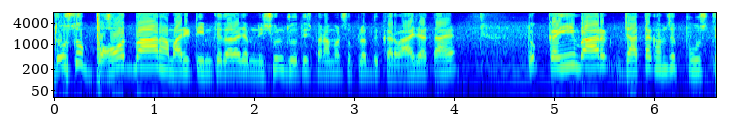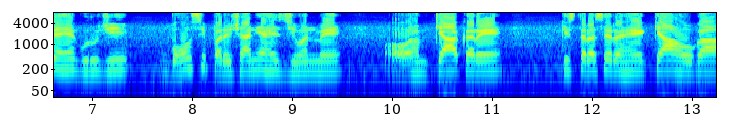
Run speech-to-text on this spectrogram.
दोस्तों, बहुत बार हमारी टीम के द्वारा जब निःशुल्क ज्योतिष परामर्श उपलब्ध करवाया जाता है तो कई बार जातक हमसे पूछते हैं, गुरुजी, बहुत सी परेशानियाँ हैं इस जीवन में और हम क्या करें? किस तरह से रहें? क्या होगा?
